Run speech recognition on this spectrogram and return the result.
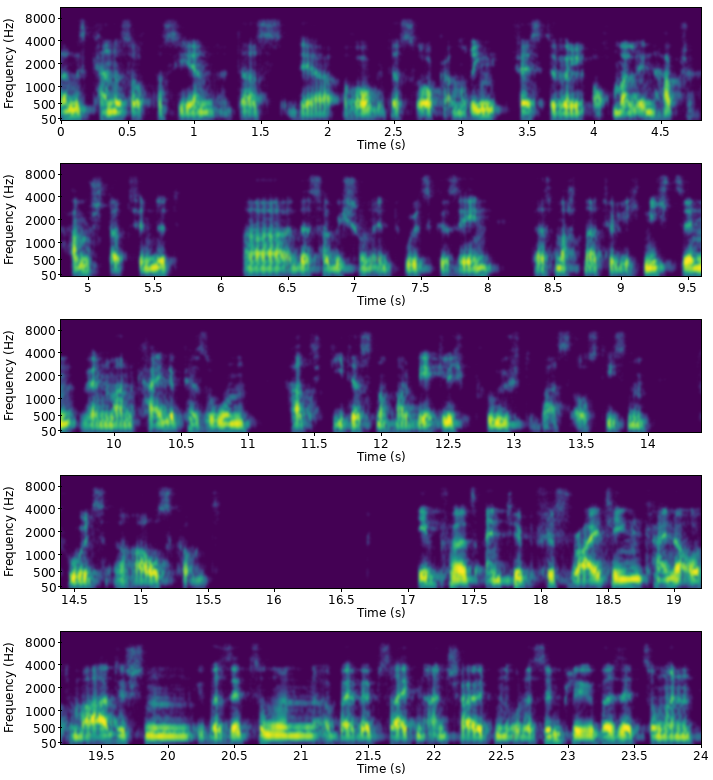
dann ist, kann es auch passieren, dass der Rock, das Rock am Ring Festival auch mal in Hamm stattfindet. Äh, das habe ich schon in Tools gesehen. Das macht natürlich nicht Sinn, wenn man keine Person hat, die das nochmal wirklich prüft, was aus diesen Tools rauskommt. Ebenfalls ein Tipp fürs Writing, keine automatischen Übersetzungen bei Webseiten anschalten oder simple Übersetzungen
